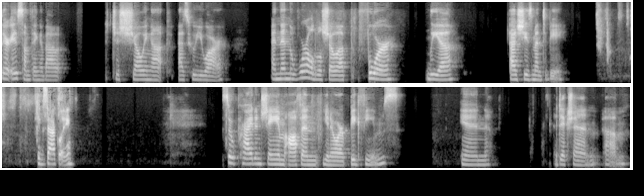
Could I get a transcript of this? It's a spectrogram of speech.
There is something about just showing up as who you are. And then the world will show up for Leah as she's meant to be. exactly So pride and shame often, you know, are big themes in addiction. Um,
